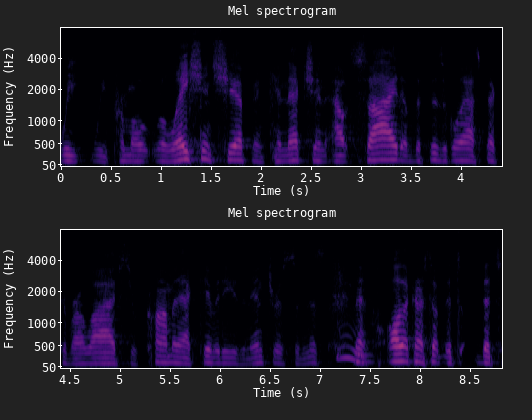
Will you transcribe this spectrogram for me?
we, we promote relationship and connection outside of the physical aspect of our lives through common activities and interests and this, Mm. all that kind of stuff. That's that's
